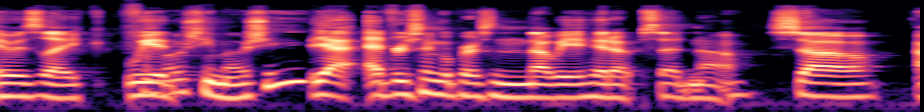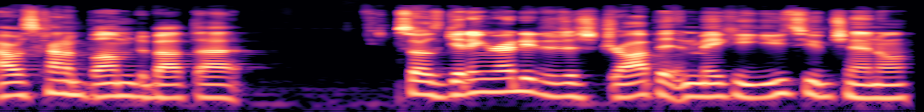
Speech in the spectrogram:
it was like, we had, Moshi Moshi? yeah, every single person that we hit up said no. So I was kind of bummed about that. So I was getting ready to just drop it and make a YouTube channel.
